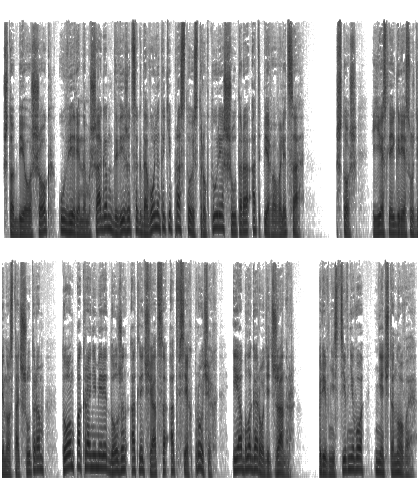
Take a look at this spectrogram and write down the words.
что BioShock уверенным шагом движется к довольно-таки простой структуре шутера от первого лица. Что ж, если игре суждено стать шутером, то он, по крайней мере, должен отличаться от всех прочих и облагородить жанр, привнести в него нечто новое.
